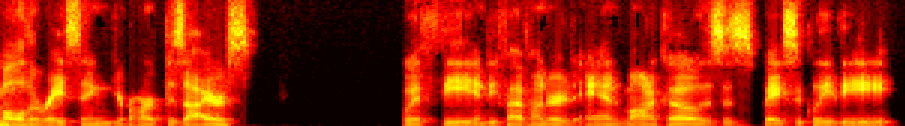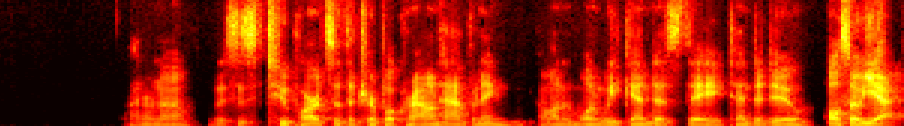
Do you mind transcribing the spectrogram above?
all the racing your heart desires with the Indy 500 and Monaco. This is basically the, I don't know, this is two parts of the Triple Crown happening on one weekend as they tend to do. Also, yeah,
